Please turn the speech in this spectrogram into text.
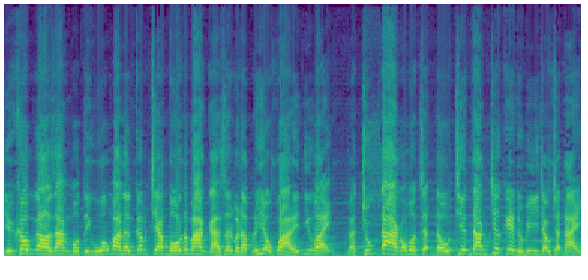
nhưng không ngờ rằng một tình huống mà nâng cấp champ 4 nó mang cả dân vào đập nó hiệu quả đến như vậy. Và chúng ta có một trận đấu chiến thắng trước game của trong trận này.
